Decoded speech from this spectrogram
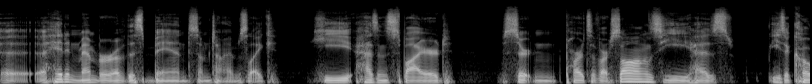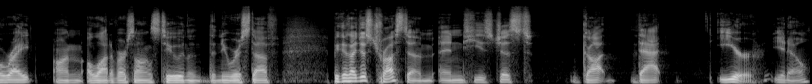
uh, a hidden member of this band. Sometimes, like he has inspired certain parts of our songs. He has he's a co-write on a lot of our songs too, and the, the newer stuff, because I just trust him, and he's just got that ear, you know,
